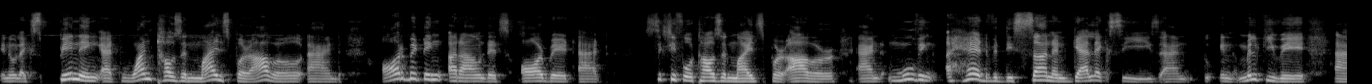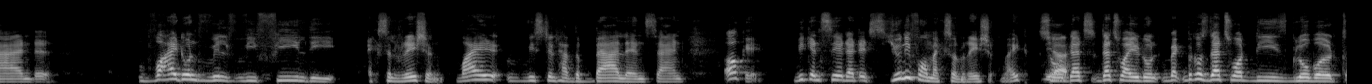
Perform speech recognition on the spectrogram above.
you know like spinning at 1000 miles per hour and orbiting around its orbit at 64,000 miles per hour and moving ahead with the sun and galaxies and in the Milky Way. And why don't we, we feel the acceleration? Why we still have the balance? And okay, we can say that it's uniform acceleration, right? So Yeah. that's that's why you don't because that's what these globe earth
